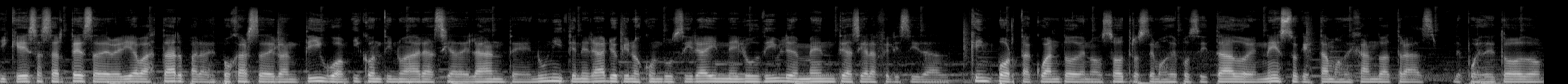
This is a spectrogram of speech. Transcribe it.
y que esa certeza debería bastar para despojarse de lo antiguo y continuar hacia adelante en un itinerario que nos conducirá ineludiblemente hacia la felicidad. ¿Qué importa cuánto de nosotros hemos depositado en eso que estamos dejando atrás? Después de todo,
